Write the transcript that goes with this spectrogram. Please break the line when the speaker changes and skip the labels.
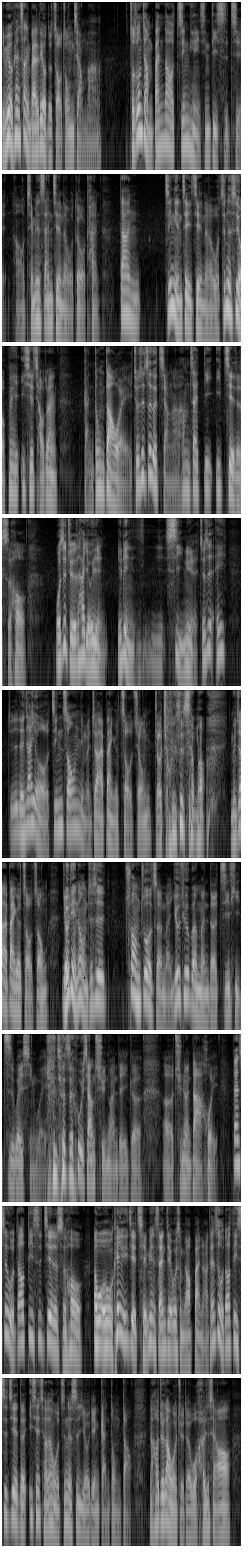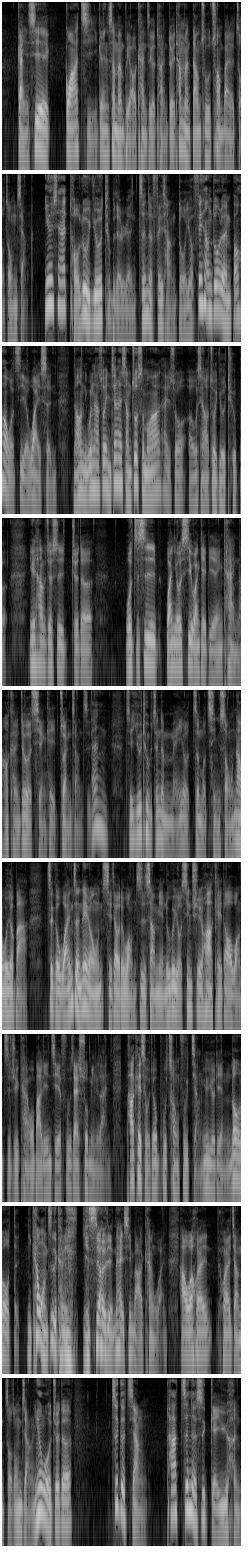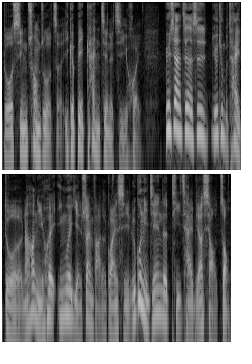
你们有看上礼拜六的走中奖吗？走中奖颁到今年已经第四届，然后前面三届呢我都有看，但今年这一届呢，我真的是有被一些桥段感动到诶，就是这个奖啊，他们在第一届的时候，我是觉得他有点有点戏虐，就是诶，就是人家有金钟，你们就来办一个走中，走中是什么？你们就来办一个走中，有点那种就是创作者们、YouTuber 们的集体自卫行为，就是互相取暖的一个呃取暖大会。但是我到第四届的时候，呃，我我可以理解前面三届为什么要办啊，但是我到第四届的一些桥段，我真的是有点感动到，然后就让我觉得我很想要感谢瓜吉跟上班不要看这个团队，他们当初创办了走中奖。因为现在投入 YouTube 的人真的非常多，有非常多人，包括我自己的外甥。然后你问他说：“你将来想做什么啊？”他也说：“呃，我想要做 YouTuber。”因为他们就是觉得我只是玩游戏玩给别人看，然后可能就有钱可以赚这样子。但其实 YouTube 真的没有这么轻松。那我有把。这个完整内容写在我的网志上面，如果有兴趣的话，可以到网志去看。我把链接附在说明栏。Podcast 我就不重复讲，因为有点漏漏的。你看网志肯定也是要有点耐心把它看完。好，我要回来回来讲走中奖，因为我觉得这个奖它真的是给予很多新创作者一个被看见的机会。因为现在真的是 YouTube 太多了，然后你会因为演算法的关系，如果你今天的题材比较小众，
